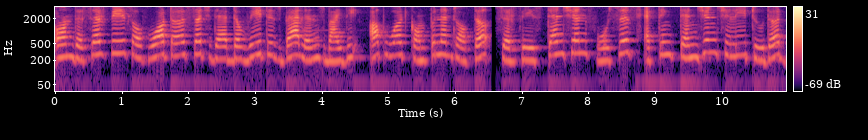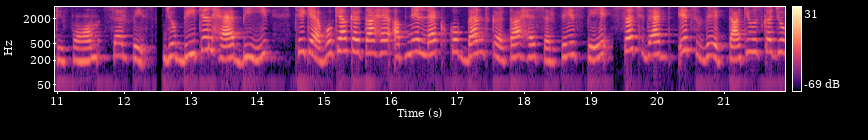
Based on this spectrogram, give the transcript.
on the surface of water such that the weight is balance by the upward component of the surface. Tension forces acting tangentially to the deformed surface. जो बीटल है बी ठीक है, वो क्या करता है, अपने लेग को बेंड करता है सरफेस पे सच दैट इट्स वेट ताकि उसका जो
